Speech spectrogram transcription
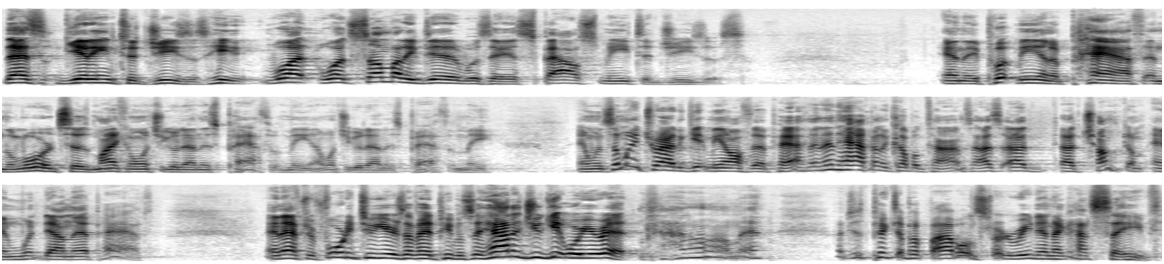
That's getting to Jesus. He, what, what somebody did was they espoused me to Jesus. And they put me in a path, and the Lord says, Mike, I want you to go down this path with me. I want you to go down this path with me. And when somebody tried to get me off that path, and it happened a couple times, I, I, I chunked them and went down that path. And after 42 years, I've had people say, How did you get where you're at? I don't know, man. I just picked up a Bible and started reading, and I got saved.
